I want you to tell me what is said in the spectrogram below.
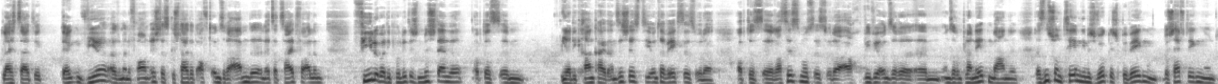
Gleichzeitig denken wir, also meine Frau und ich, das gestaltet oft unsere Abende, in letzter Zeit vor allem, viel über die politischen Missstände, ob das ähm, ja die Krankheit an sich ist, die unterwegs ist, oder ob das äh, Rassismus ist oder auch wie wir unsere ähm, unseren Planeten behandeln. Das sind schon Themen, die mich wirklich bewegen, beschäftigen und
